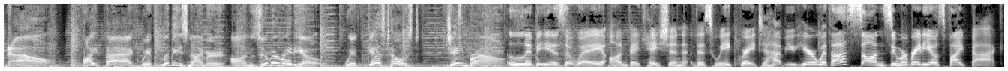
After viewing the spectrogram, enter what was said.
Now, Fight Back with Libby Znaimer on Zoomer Radio with guest host Jane Brown. Libby is away on vacation this week. Great to have you here with us on Zoomer Radio's Fight Back.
